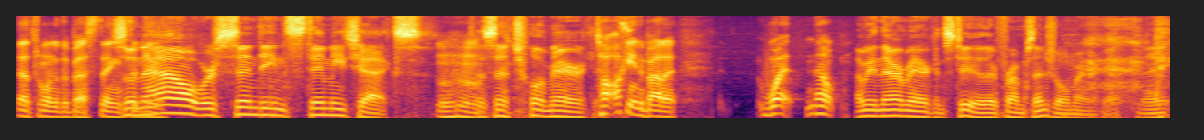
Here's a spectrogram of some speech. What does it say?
that's one of the best things So to do. Mm-hmm. now we're sending stimmy checks to Central America. Talking about it, what? No, I mean, they're Americans too. They're from Central America. Nate.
